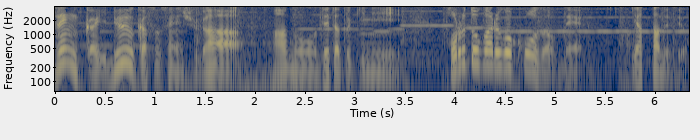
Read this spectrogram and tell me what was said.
前回ルーカス選手があの出た時にポルトガル語講座をねやったんですよ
